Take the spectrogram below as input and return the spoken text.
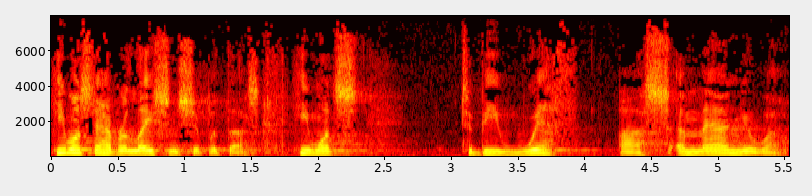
He wants to have relationship with us. He wants to be with us, Emmanuel.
